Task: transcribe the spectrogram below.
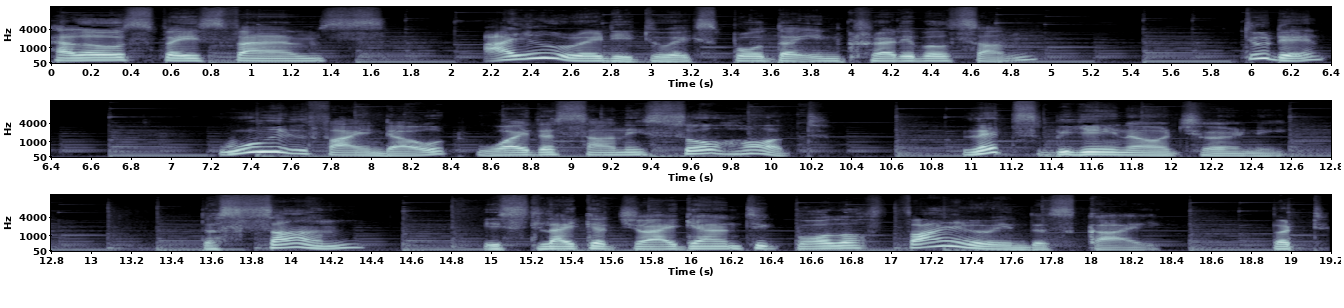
Hello, space fans. Are you ready to explore the incredible sun? Today, we will find out why the sun is so hot. Let's begin our journey. The sun is like a gigantic ball of fire in the sky. But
